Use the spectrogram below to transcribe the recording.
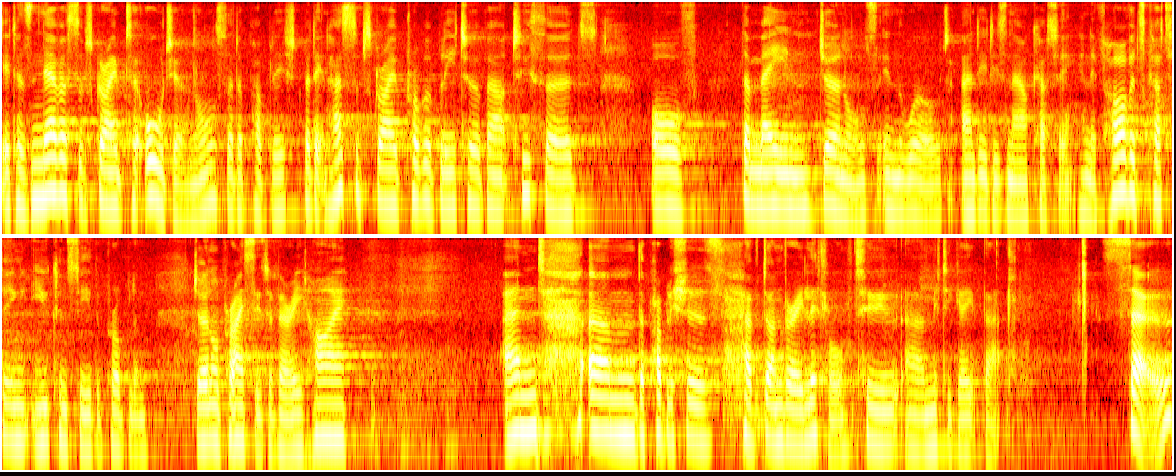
It has never subscribed to all journals that are published, but it has subscribed probably to about two-thirds of the main journals in the world, and it is now cutting. And if Harvard's cutting, you can see the problem. Journal prices are very high, and um, the publishers have done very little to uh, mitigate that. So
